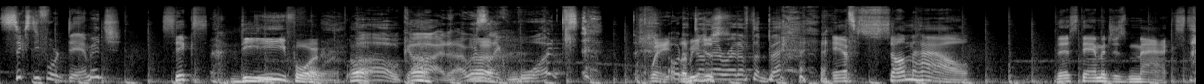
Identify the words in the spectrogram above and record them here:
64 damage? 6d4. D4. Oh, God. I was oh. like, what? Wait, I would let have me done just. that right off the bat. If somehow this damage is maxed,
